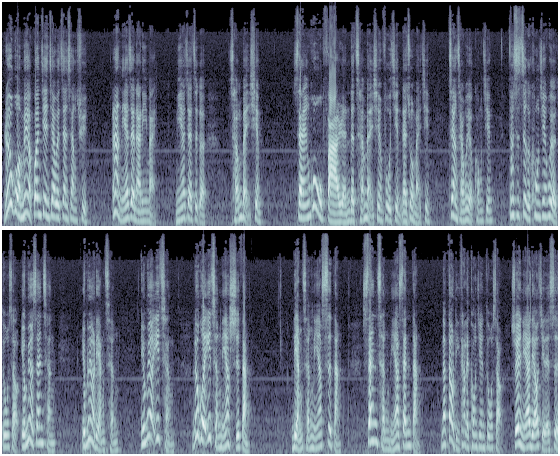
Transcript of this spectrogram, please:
如果没有关键价位站上去，那你要在哪里买？你要在这个成本线。散户法人的成本线附近来做买进，这样才会有空间。但是这个空间会有多少？有没有三层？有没有两层？有没有一层？如果一层你要十档，两层你要四档，三层你要三档，那到底它的空间多少？所以你要了解的是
